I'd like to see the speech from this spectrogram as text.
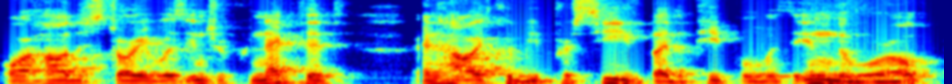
or how the story was interconnected and how it could be perceived by the people within the world.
